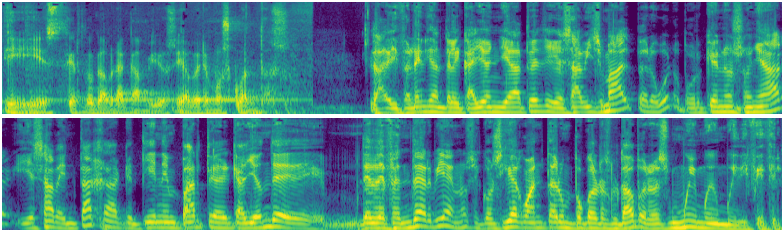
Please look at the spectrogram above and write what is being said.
y es cierto que habrá cambios, ya veremos cuántos. La diferencia entre el Cayón y el Atlético es abismal, pero bueno, ¿por qué no soñar? Y esa ventaja que tiene en parte el Cayón de, defender bien, ¿no? Se consigue aguantar un poco el resultado, pero es muy, muy, muy difícil.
